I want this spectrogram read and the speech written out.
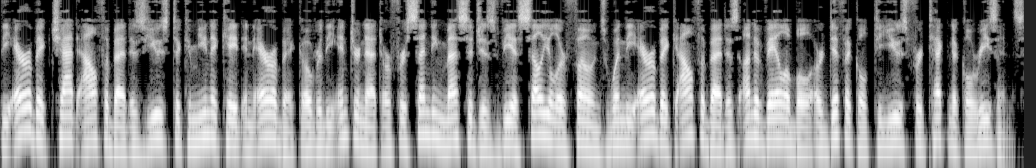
.The Arabic chat alphabet is used to communicate in Arabic over the Internet or for sending messages via cellular phones when the Arabic alphabet is unavailable or difficult to use for technical reasons.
